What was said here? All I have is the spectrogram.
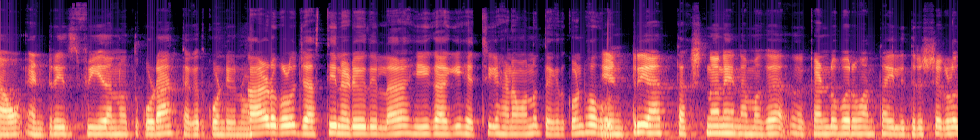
ನಾವು ಎಂಟ್ರೀಸ್ ಫೀ ಅನ್ನೋದು ಕೂಡ ತೆಗೆದುಕೊಂಡಿವಿ ನೋಡಿ ಕಾರ್ಡ್ಗಳು ಜಾಸ್ತಿ ನಡೆಯೋದಿಲ್ಲ ಹೀಗಾಗಿ ಹೆಚ್ಚಿಗೆ ಹಣವನ್ನು ತೆಗೆದುಕೊಂಡು ಹೋಗಿ ಎಂಟ್ರಿ ಆದ ತಕ್ಷಣವೇ ನಮಗೆ ಕಂಡು ಬರುವಂಥ ಇಲ್ಲಿ ದೃಶ್ಯಗಳು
